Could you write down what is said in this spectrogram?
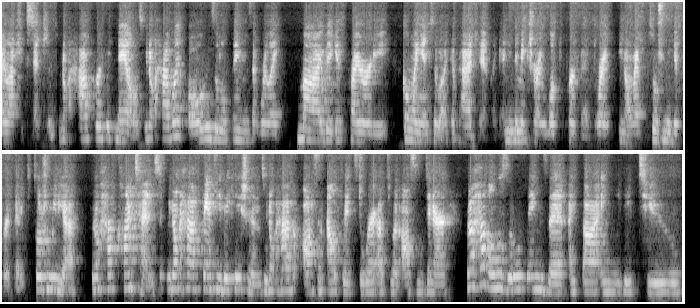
eyelash extensions, we don't have perfect nails, we don't have like all these little things that were like my biggest priority going into like a pageant. Like I need to make sure I looked perfect, I, you know, my social media is perfect. Social media, we don't have content, we don't have fancy vacations, we don't have awesome outfits to wear out to an awesome dinner. We don't have all those little things that I thought I needed to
